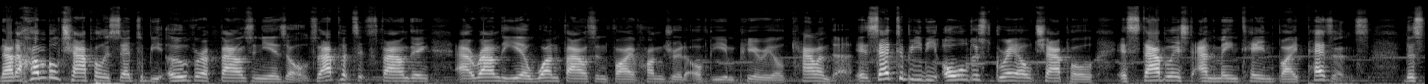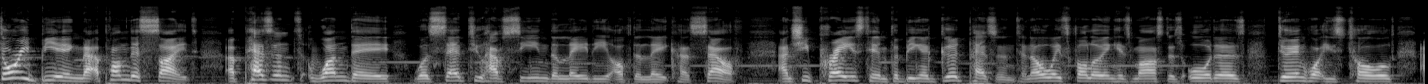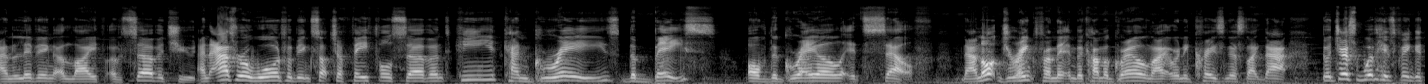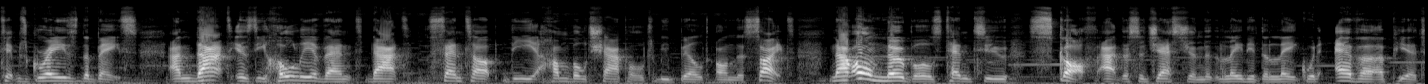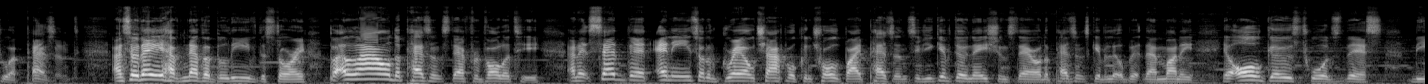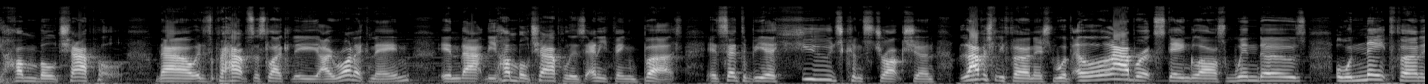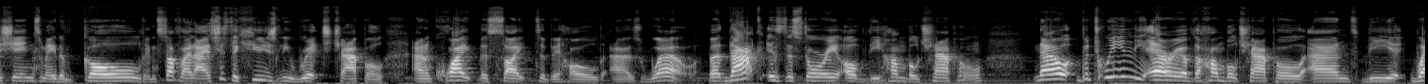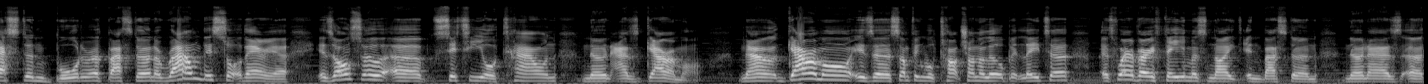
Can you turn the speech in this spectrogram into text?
Now, the humble chapel is said to be over a thousand years old, so that puts its founding at around the year 1500 of the imperial calendar. It's said to be the oldest Grail chapel established and maintained by peasants, the story being that upon this site, a peasant one day was said to have seen the Lady of the Lake herself, and she praised him for being a good peasant and always following his master's orders, doing what he's told, and living a life of servitude. And as a reward for being such a faithful servant, he can graze the base of the grail itself. Now, not drink from it and become a Grail Knight or any craziness like that, but just with his fingertips grazed the base. And that is the holy event that sent up the humble chapel to be built on the site. Now, all nobles tend to scoff at the suggestion that the Lady of the Lake would ever appear to a peasant, and so they have never believed the story, but allow the peasants their frivolity. And it's said that any sort of Grail chapel controlled by peasants, if you give donations there or the peasants give a little bit of their money, it all goes towards this, the humble chapel. Now, it's perhaps a slightly ironic name in that the humble chapel is anything but. It's said to be a huge construction, lavishly furnished with elaborate stained glass windows, ornate furnishings made of gold, and stuff like that. It's just a hugely rich chapel and quite the sight to behold as well. But that is the story of the humble chapel. Now, between the area of the Humble Chapel and the western border of Bastonne, around this sort of area, is also a city or town known as Garamont. Now, Garamont is uh, something we'll touch on a little bit later. It's where a very famous knight in Bastonne known as uh,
